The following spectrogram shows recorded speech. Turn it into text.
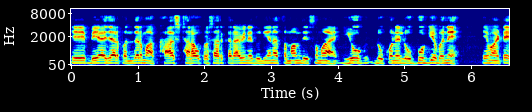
એ બે હજાર પંદરમાં ખાસ ઠરાવ પ્રસાર કરાવીને દુનિયાના તમામ દેશોમાં યોગ લોકોને લોકભોગ્ય બને એ માટે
